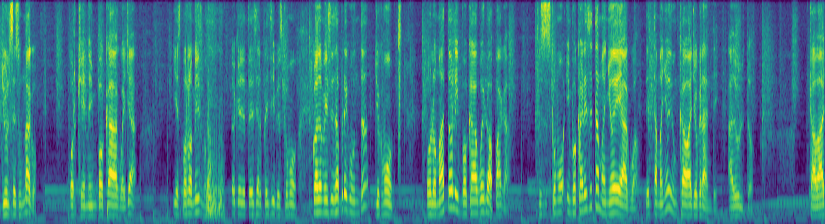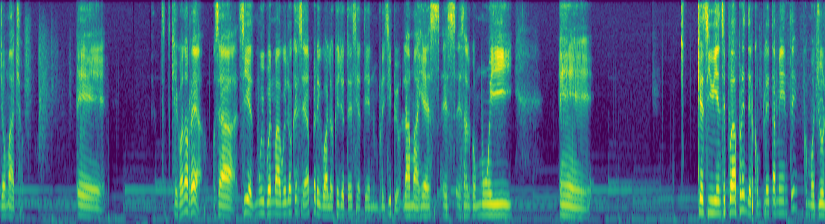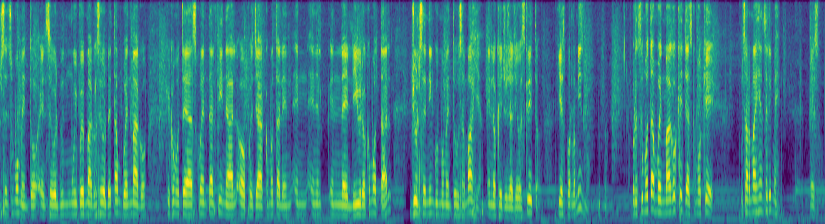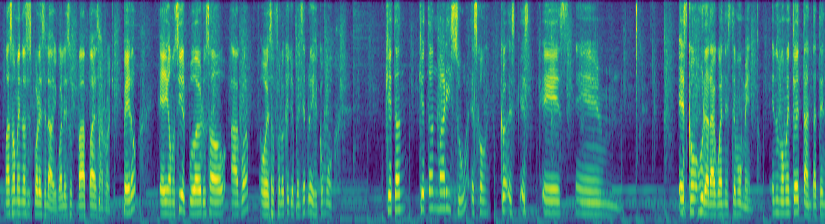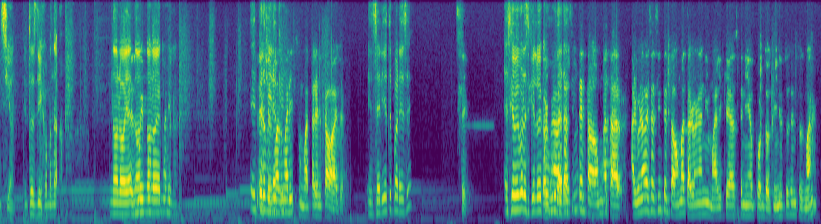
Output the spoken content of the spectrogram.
Jules es un mago, porque no invoca agua ya? Y es por lo mismo, lo que yo te decía al principio, es como, cuando me hice esa pregunta, yo como, o lo mata o le invoca agua y lo apaga. Entonces es como invocar ese tamaño de agua, del tamaño de un caballo grande, adulto, caballo macho. Eh, que gonorrea. O sea, sí, es muy buen mago y lo que sea, pero igual lo que yo te decía a ti en un principio, la magia es, es, es algo muy... Eh, que si bien se puede aprender completamente, como Jules en su momento, él se vuelve muy buen mago, se vuelve tan buen mago que como te das cuenta al final, o pues ya como tal en, el, en el libro como tal, Jules en ningún momento usa magia, en lo que yo ya llevo escrito. Y es por lo mismo. Porque es como tan buen mago que ya es como que usar magia en serio, eso, más o menos es por ese lado, igual eso va para desarrollo. Pero, eh, digamos, si él pudo haber usado agua, o eso fue lo que yo pensé, pero dije como, ¿qué tan, qué tan Marisú es, con, es, es, es, em, es conjurar agua en este momento, en un momento de tanta tensión. Entonces dijo, no, no lo voy a, no, lo voy a conjurar. Eh, pero mira es más Marisú matar el caballo. ¿En serio te parece? Sí. Es que me parece que lo de conjurar has intentado matar, ¿Alguna vez has intentado matar a un animal que has tenido por dos minutos en tus manos?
